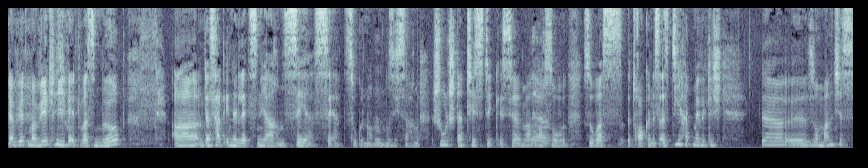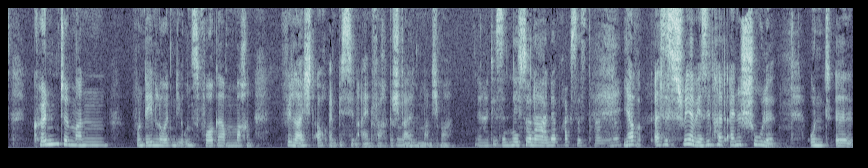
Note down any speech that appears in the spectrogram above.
da wird man wirklich etwas mürb. Äh, das hat in den letzten Jahren sehr, sehr zugenommen, mhm. muss ich sagen. Schulstatistik ist ja immer ja. auch so, so was Trockenes. Also die hat mir wirklich äh, so manches könnte man von den Leuten, die uns Vorgaben machen, vielleicht auch ein bisschen einfacher gestalten mhm. manchmal. Ja, die sind nicht so nah an der Praxis dran. Ne? Ja, also es ist schwer. Wir sind halt eine Schule. Und äh,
